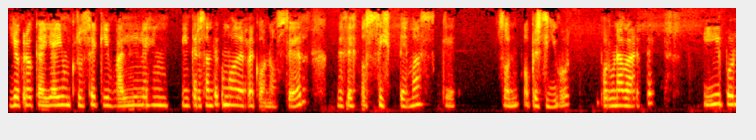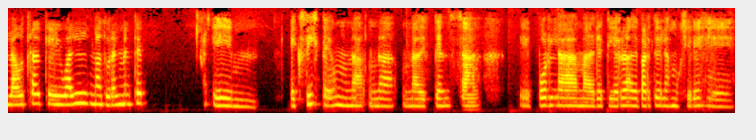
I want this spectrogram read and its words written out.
yo creo que ahí hay un cruce que igual es interesante como de reconocer desde estos sistemas que son opresivos, por una parte, y por la otra que igual naturalmente em, existe una, una, una defensa eh, por la madre tierra de parte de las mujeres eh,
